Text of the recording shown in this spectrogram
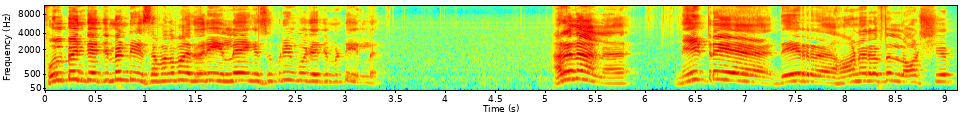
ஃபுல் பெஞ்ச் ஜட்ஜ்மெண்ட் சம்மந்தமாக இதுவரையும் இல்லை எங்கள் சுப்ரீம் கோர்ட் ஜட்ஜ்மெண்ட்டும் இல்லை. அதனால் நேற்றைய their honourable lordship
